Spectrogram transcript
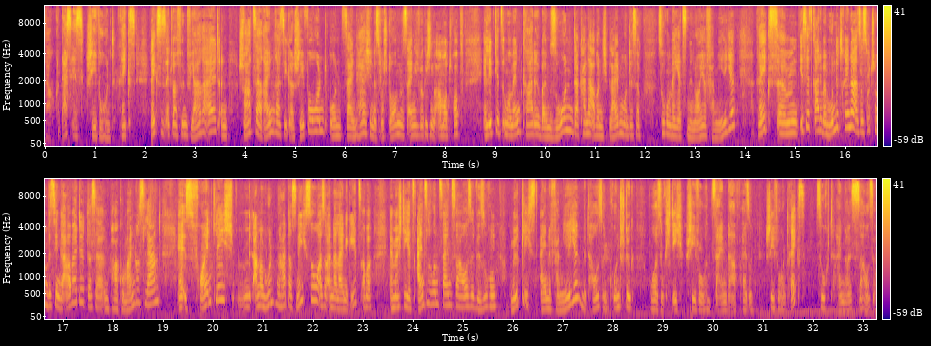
So, und das ist Schäferhund Rex. Rex ist etwa fünf Jahre alt, ein schwarzer, reinrassiger Schäferhund und sein Herrchen ist verstorben, ist eigentlich wirklich ein armer Tropf. Er lebt jetzt im Moment gerade beim Sohn, da kann er aber nicht bleiben und deshalb suchen wir jetzt eine neue Familie. Rex ähm, ist jetzt gerade beim Hundetrainer, also es wird schon ein bisschen gearbeitet, dass er ein paar Kommandos lernt. Er ist freundlich, mit anderen Hunden hat das nicht so, also an der Leine geht's, aber er möchte jetzt Einzelhund sein zu Hause. Wir suchen möglichst eine Familie mit Haus und Grundstück, wo er so richtig Schäferhund sein darf. Also Schäferhund Rex sucht ein neues Zuhause.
